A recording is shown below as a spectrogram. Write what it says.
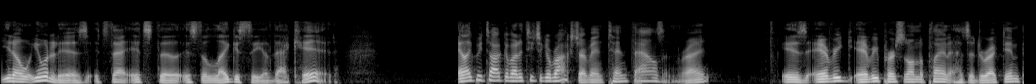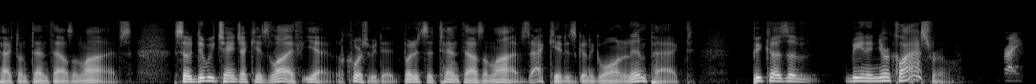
you know you know what it is? It's that it's the it's the legacy of that kid and like we talk about at Teaching a rock star, man, 10,000, right? Is every every person on the planet has a direct impact on 10,000 lives. So did we change that kid's life? Yeah, of course we did. But it's a 10,000 lives. That kid is going to go on an impact because of being in your classroom. Right.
